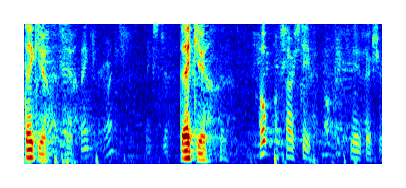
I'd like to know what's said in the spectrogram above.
thank you. Yeah. Thank you very much. Thank you. Oh, I'm sorry, Steve. Need a picture.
